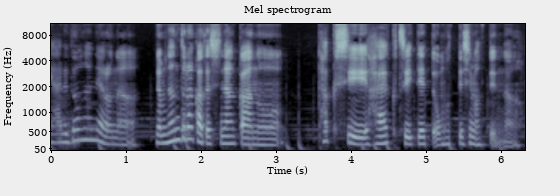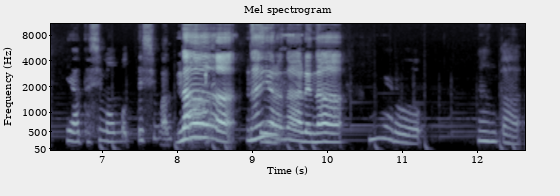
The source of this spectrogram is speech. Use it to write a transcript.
いや、あれどうなんねやろな。でもなんとなく私なんかあの、タクシー早く着いてって思ってしまってんな。いや私も思ってしまった。なあ、なんやろな、あれな。なんやろうなんか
